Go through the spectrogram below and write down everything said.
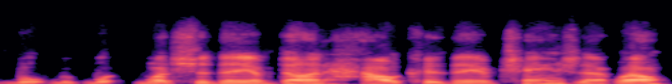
what, what, what should they have done how could they have changed that well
